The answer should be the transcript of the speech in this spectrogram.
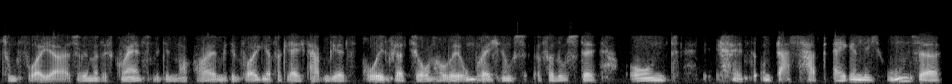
zum Vorjahr. Also wenn man das Q1 mit dem, mit dem vorigen Jahr vergleicht, haben wir jetzt hohe Inflation, hohe Umrechnungsverluste und, und das hat eigentlich unser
